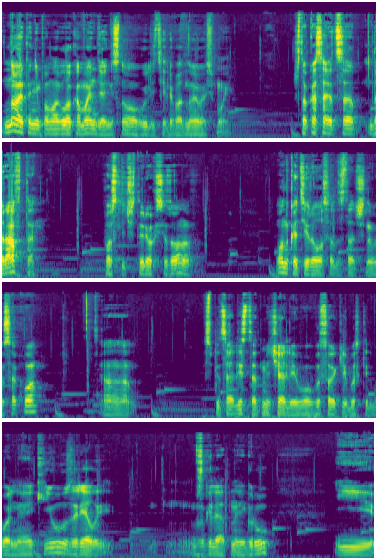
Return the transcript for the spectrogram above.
Но это не помогло команде, они снова вылетели в 1-8. Что касается драфта, после четырех сезонов он котировался достаточно высоко. А, специалисты отмечали его высокий баскетбольный IQ, зрелый взгляд на игру и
